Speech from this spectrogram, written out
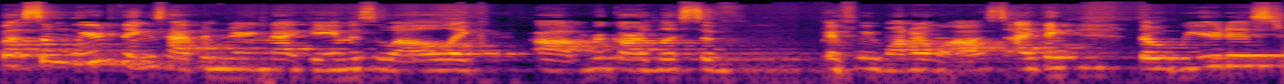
but some weird things happened during that game as well, like um, regardless of if we won or lost. I think the weirdest,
